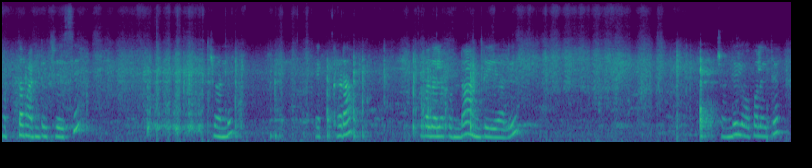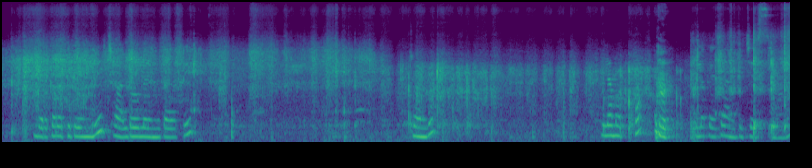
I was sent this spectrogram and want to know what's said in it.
మొత్తం అంటించేసి చూడండి ఎక్కడ వదలకుండా అంటియాలి చూడండి లోపలైతే దొరకబట్టిపోయింది చాలా రోజులు అయింది కాబట్టి. చూడండి. ఇలా మొత్తం ఇలాకైతే అనిపించేస్తున్నాను.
